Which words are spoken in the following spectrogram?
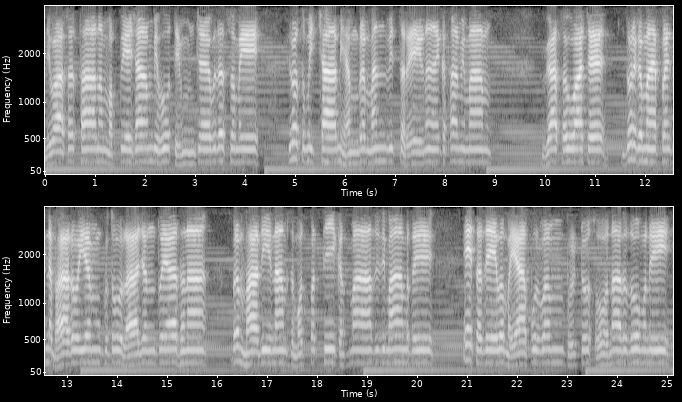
निवासस्थानम् अप्येषां विभूतिं च वदस्व मे? श्रोतुमिच्छाम्यहं ब्रह्मन् विस्तरेण कथामिमाम् व्यास उवाच दुर्गमः प्रश्नभारोऽयं कृतो राजन् त्वयाधुना ब्रह्मादीनां समुत्पत्ति कस्मादिति मामते। एतदेव मया पूर्वं पृष्टोऽसो नारदो मुनि।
